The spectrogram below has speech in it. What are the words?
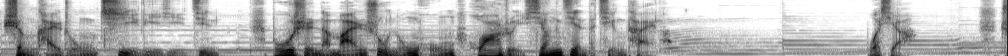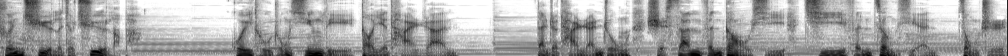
盛开中气力已尽，不是那满树浓红、花蕊相间的情态了。我想，春去了就去了吧。归途中，心里倒也坦然，但这坦然中是三分道喜，七分憎嫌。总之，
